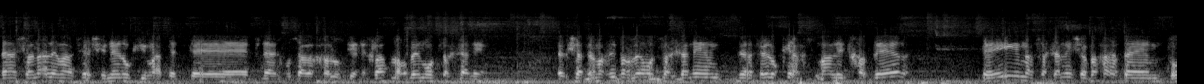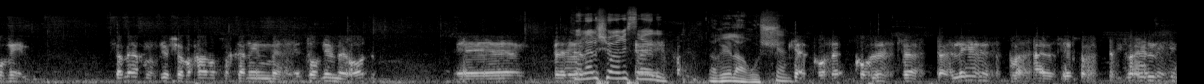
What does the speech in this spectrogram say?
והשנה למעשה שינינו כמעט את uh, פני הקבוצה לחלוטין. החלפנו הרבה מאוד שחקנים וכשאתה מחליף הרבה מאוד שחקנים זה לפעמים לוקח זמן להתחבר ואם השחקנים שבחרת הם טובים. שמח להגיד שבחרנו שחקנים אה, טובים מאוד אה, כולל שוער ישראלי. אריאל הרוש. כן. כן, כולל- כולל ישראלי, לו ישראלי.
